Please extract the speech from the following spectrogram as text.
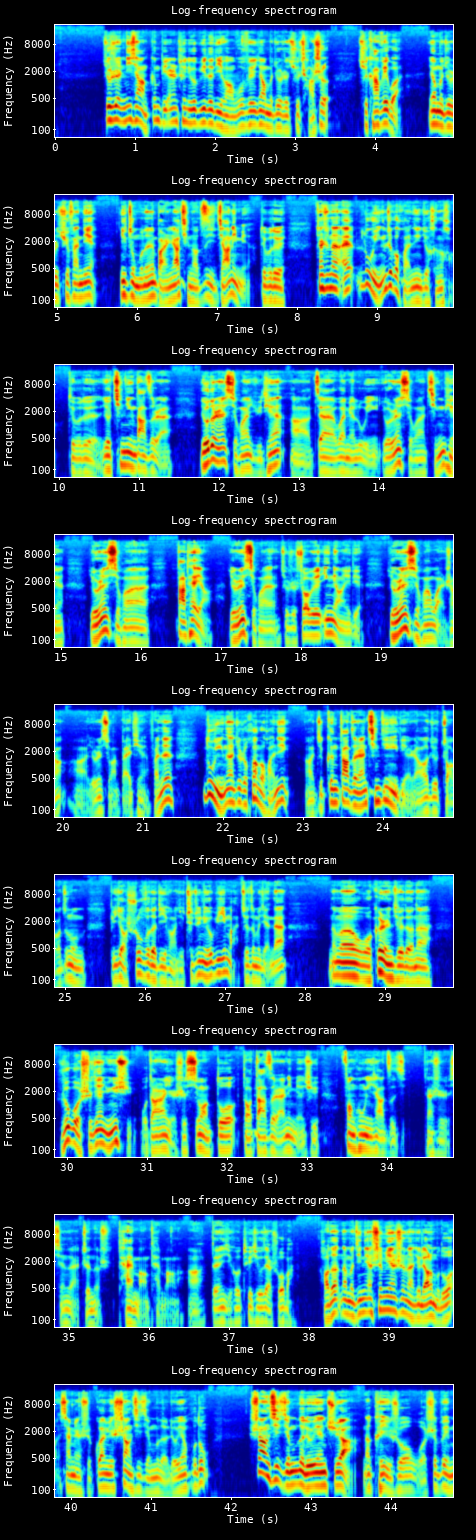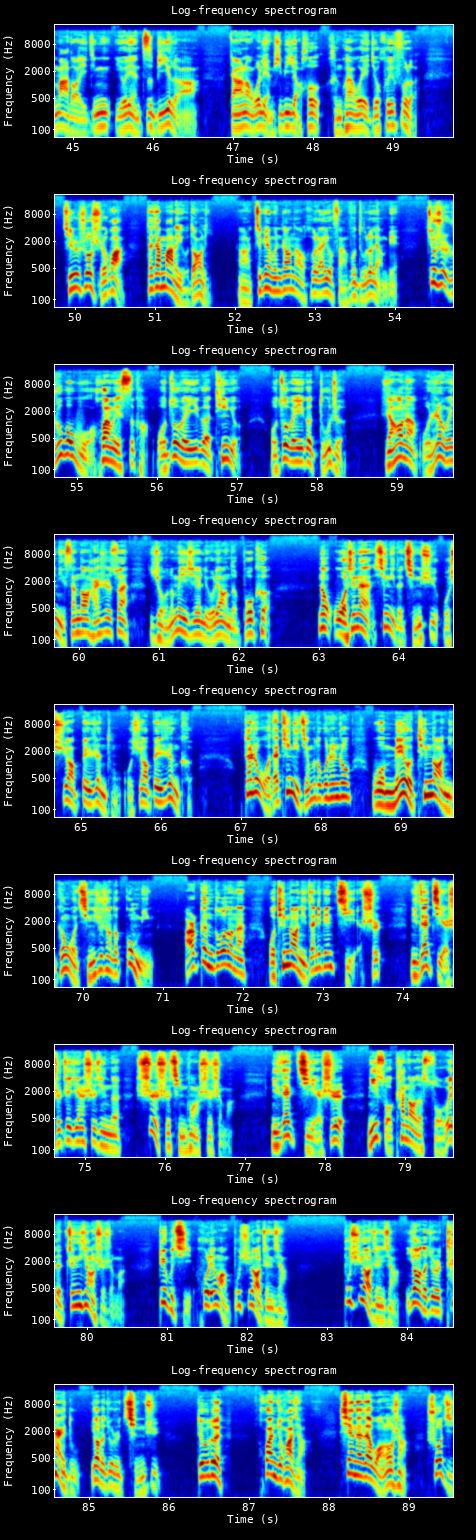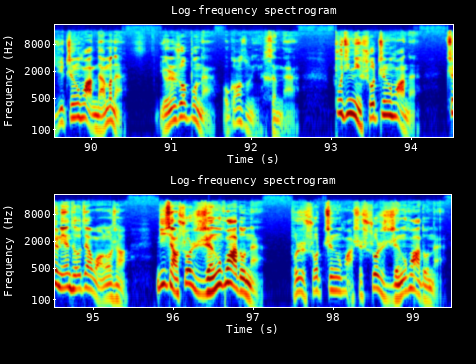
就是你想跟别人吹牛逼的地方，无非要么就是去茶社、去咖啡馆，要么就是去饭店，你总不能把人家请到自己家里面，对不对？但是呢，哎，露营这个环境就很好，对不对？又亲近大自然。有的人喜欢雨天啊，在外面露营；有人喜欢晴天；有人喜欢大太阳；有人喜欢就是稍微阴凉一点；有人喜欢晚上啊；有人喜欢白天。反正露营呢，就是换个环境啊，就跟大自然亲近一点，然后就找个这种比较舒服的地方，就吹吹牛逼嘛，就这么简单。那么我个人觉得呢，如果时间允许，我当然也是希望多到大自然里面去放空一下自己。但是现在真的是太忙太忙了啊，等以后退休再说吧。好的，那么今天身边事呢就聊那么多，下面是关于上期节目的留言互动。上期节目的留言区啊，那可以说我是被骂到已经有点自闭了啊。当然了，我脸皮比较厚，很快我也就恢复了。其实说实话，大家骂的有道理啊。这篇文章呢，我后来又反复读了两遍。就是如果我换位思考，我作为一个听友，我作为一个读者，然后呢，我认为你三刀还是算有那么一些流量的播客，那我现在心里的情绪，我需要被认同，我需要被认可。但是我在听你节目的过程中，我没有听到你跟我情绪上的共鸣，而更多的呢，我听到你在那边解释，你在解释这件事情的事实情况是什么，你在解释你所看到的所谓的真相是什么。对不起，互联网不需要真相，不需要真相，要的就是态度，要的就是情绪，对不对？换句话讲，现在在网络上说几句真话难不难？有人说不难，我告诉你很难。不仅仅说真话难，这年头在网络上。你想说人话都难，不是说真话，是说人话都难。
